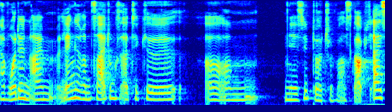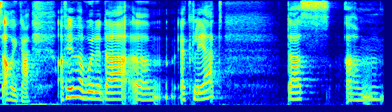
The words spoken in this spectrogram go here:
er wurde in einem längeren Zeitungsartikel, ähm, nee, Süddeutsche war es, glaube ich, ah, ist auch egal. Auf jeden Fall wurde da ähm, erklärt, dass ähm,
